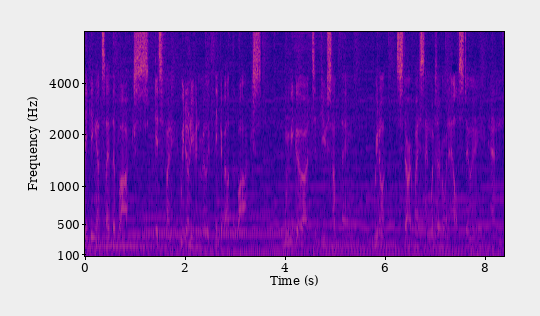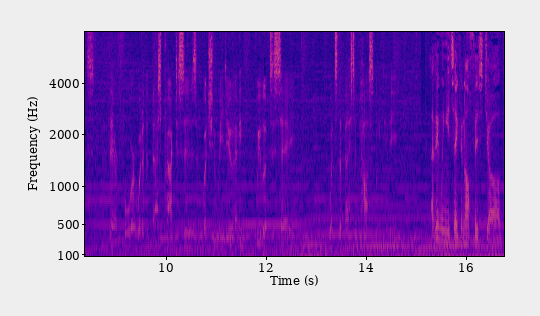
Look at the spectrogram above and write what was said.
thinking outside the box, it's funny. We don't even really think about the box. When we go out to do something, we don't start by saying, what is everyone else doing? And therefore, what are the best practices and what should we do? I think we look to say, what's the best it possibly can be. I think when you take an office job,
